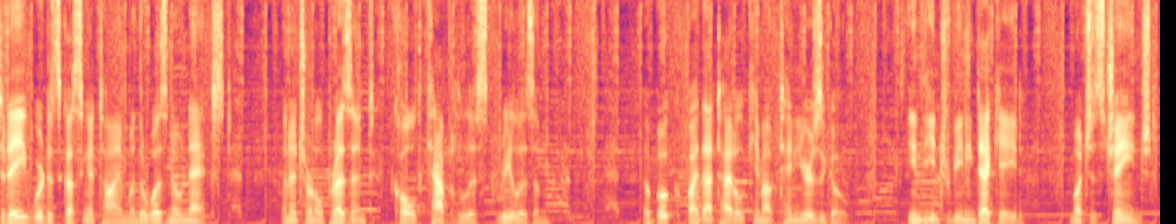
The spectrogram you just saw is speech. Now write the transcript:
Today we're discussing a time when there was no next, an eternal present called capitalist realism. A book by that title came out 10 years ago. In the intervening decade, much has changed.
